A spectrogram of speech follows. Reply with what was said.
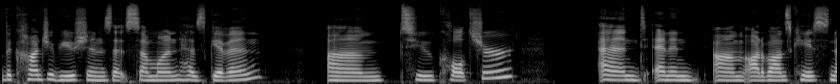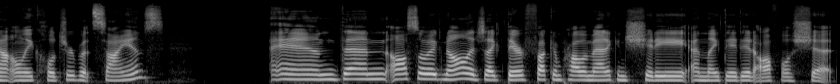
the contributions that someone has given um, to culture and and in um, Audubon's case, not only culture but science, and then also acknowledge like they're fucking problematic and shitty, and like they did awful shit.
